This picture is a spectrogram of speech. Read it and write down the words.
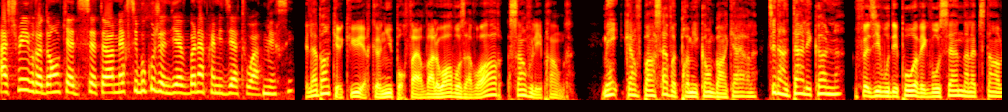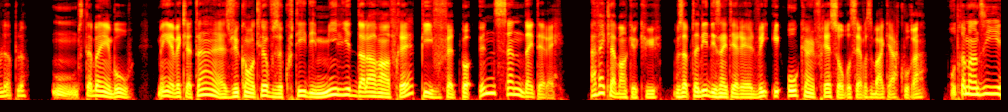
À suivre donc à 17h. Merci beaucoup, Geneviève. Bon après-midi à toi. Merci. La Banque Q est reconnue pour faire valoir vos avoirs sans vous les prendre. Mais quand vous pensez à votre premier compte bancaire, tu sais, dans le temps à l'école, vous faisiez vos dépôts avec vos scènes dans la petite enveloppe. là. Hmm, C'était bien beau. Mais avec le temps, à ce vieux compte-là vous a coûté des milliers de dollars en frais, puis vous ne faites pas une scène d'intérêt. Avec la banque Q, vous obtenez des intérêts élevés et aucun frais sur vos services bancaires courants. Autrement dit,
